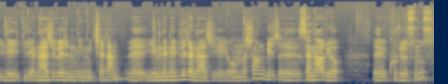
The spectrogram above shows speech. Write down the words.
ile ilgili enerji verimliliğini içeren ve yenilenebilir enerjiye yoğunlaşan bir e, senaryo e, kuruyorsunuz.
